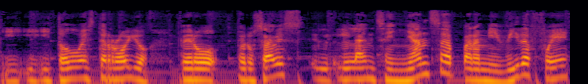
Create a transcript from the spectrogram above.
y, todo este rollo. Pero, pero sabes, la enseñanza para mi vida fue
